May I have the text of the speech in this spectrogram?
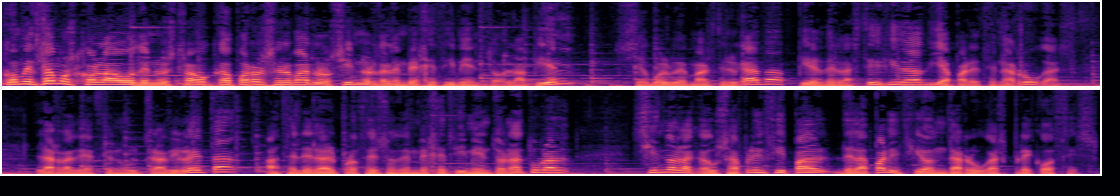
Comenzamos con la O de nuestra oca para observar los signos del envejecimiento. La piel se vuelve más delgada, pierde elasticidad y aparecen arrugas. La radiación ultravioleta acelera el proceso de envejecimiento natural siendo la causa principal de la aparición de arrugas precoces.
